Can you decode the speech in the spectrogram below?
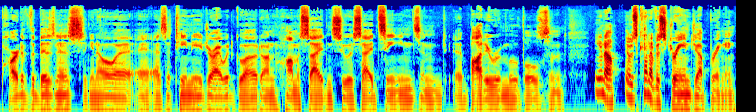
part of the business. You know, uh, as a teenager, I would go out on homicide and suicide scenes and uh, body removals, and you know, it was kind of a strange upbringing.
